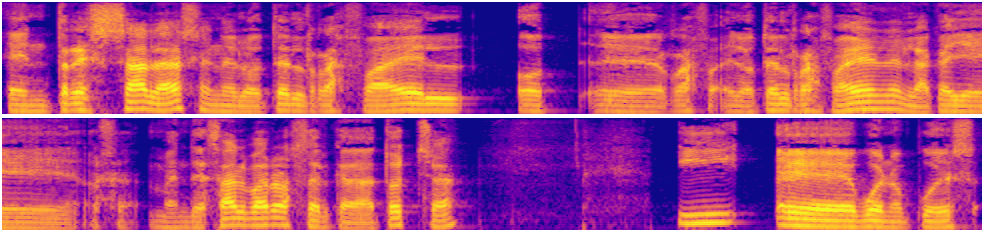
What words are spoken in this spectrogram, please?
en tres salas en el Hotel Rafael, eh, el Hotel Rafael en la calle Méndez Álvaro, cerca de Atocha. Y, eh, bueno, pues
